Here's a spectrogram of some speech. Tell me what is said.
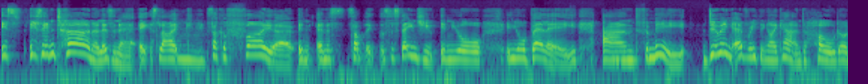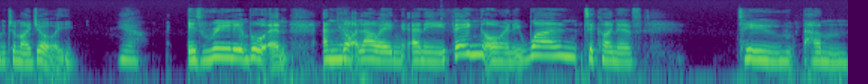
It's it's internal, isn't it? It's like it's like a fire in, in a, something that sustains you in your in your belly. And for me, doing everything I can to hold on to my joy Yeah. is really important and Yeah. not allowing anything or anyone to kind of to um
